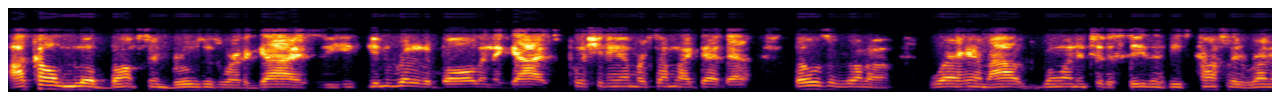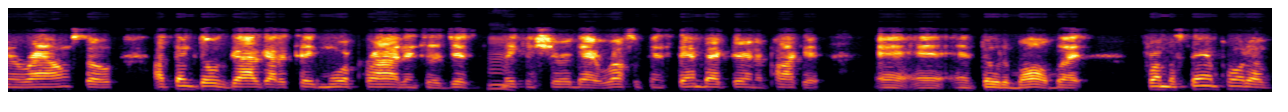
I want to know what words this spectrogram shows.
I call them little bumps and bruises where the guys he's getting rid of the ball and the guys pushing him or something like that. That those are gonna wear him out going into the season if he's constantly running around. So I think those guys got to take more pride into just mm. making sure that Russell can stand back there in the pocket and, and, and throw the ball. But from a standpoint of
